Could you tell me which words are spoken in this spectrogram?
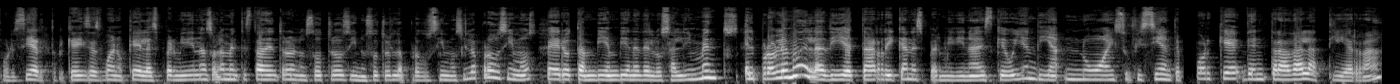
por cierto, porque dices, bueno, que la espermidina solamente está dentro de nosotros y nosotros la producimos y la producimos, pero también viene de los alimentos. El problema de la dieta rica en espermidina es que hoy en día no hay suficiente, porque de entrada la tierra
